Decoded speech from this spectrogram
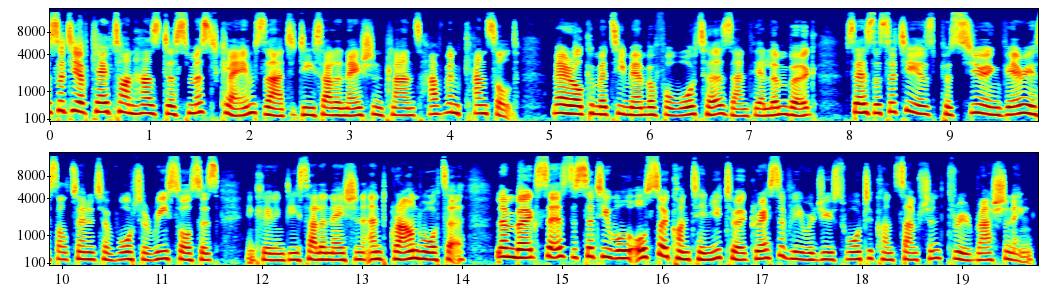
The city of Cape Town has dismissed claims that desalination plans have been cancelled. Mayoral Committee member for water, Xanthea Limberg, says the city is pursuing various alternative water resources, including desalination and groundwater. Limberg says the city will also continue to aggressively reduce water consumption through rationing.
